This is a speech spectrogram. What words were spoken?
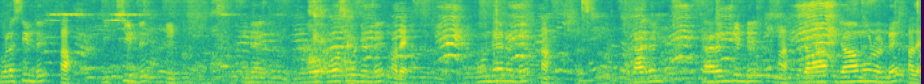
തുളസി ഉണ്ട് ആ. ലിച്ചി ഉണ്ട് പിന്നെ റോസ് വുഡ് ഉണ്ട് അതെ. പൂന്തേനുണ്ട് ആ. കരൻ കരഞ്ചുണ്ട് ആ. ജാമൂണുണ്ട് അതെ.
